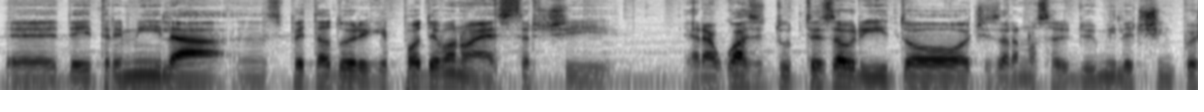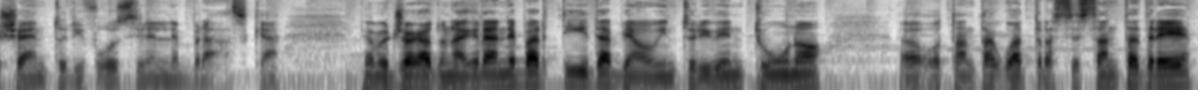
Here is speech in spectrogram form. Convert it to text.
eh, dei 3.000 eh, spettatori che potevano esserci era quasi tutto esaurito, ci saranno stati 2500 tifosi nel Nebraska. Abbiamo giocato una grande partita, abbiamo vinto di 21, eh, 84 a 63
